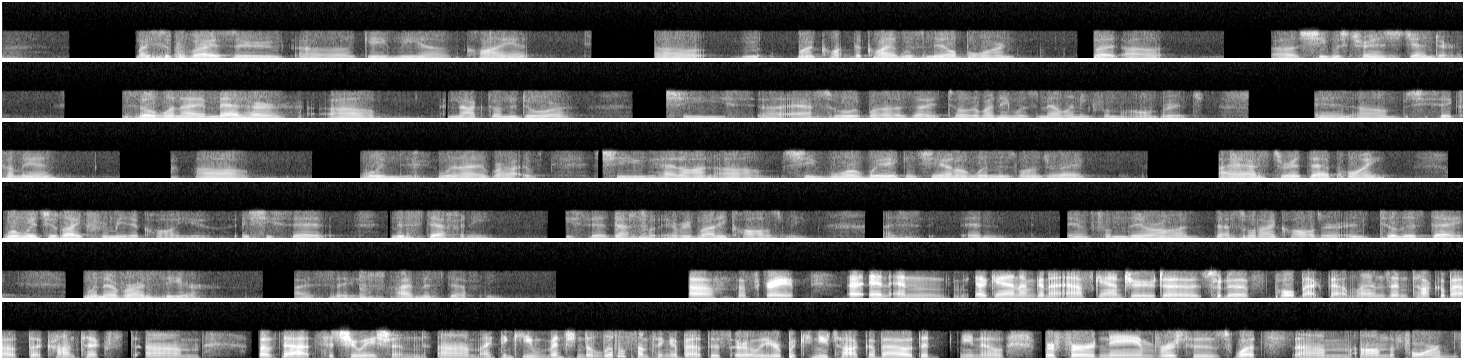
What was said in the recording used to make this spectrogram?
my supervisor uh, gave me a client. Uh, my the client was male born, but uh, uh, she was transgender. So when I met her, I knocked on the door she uh, asked who it was. I told her my name was Melanie from Homebridge, and um, she said, "Come in." Uh, when when I arrived, she had on um, she wore a wig and she had on women's lingerie. I mm-hmm. asked her at that point, "What would you like for me to call you?" And she said, "Miss Stephanie." She said, "That's mm-hmm. what everybody calls me." I and and from there on, that's what I called her, until this day, whenever I see her, I say, mm-hmm. "Hi, Miss Stephanie." Oh, that's great. And and again, I'm going to ask Andrew to sort of pull back that lens and talk about the context um, of that situation. Um, I think you mentioned a little something about this earlier, but can you talk about the you know preferred name versus what's um, on the forms?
